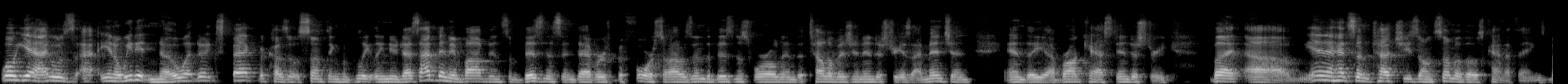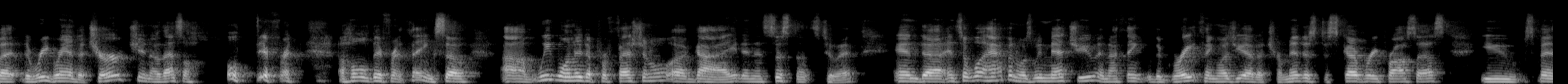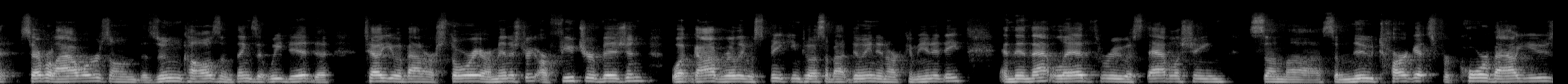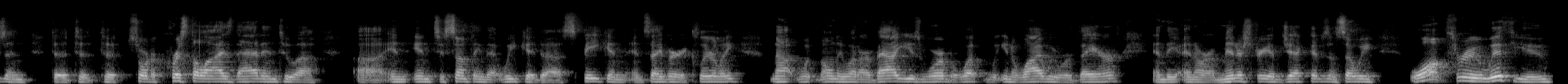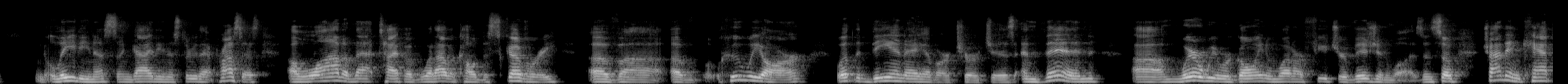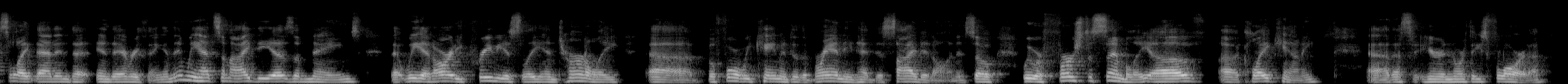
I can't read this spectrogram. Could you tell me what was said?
well, yeah, it was, uh, you know, we didn't know what to expect because it was something completely new to us. I've been involved in some business endeavors before. So I was in the business world, in the television industry, as I mentioned, and the uh, broadcast industry. But um, yeah, it had some touches on some of those kind of things. But to rebrand a church, you know, that's a whole different, a whole different thing. So um, we wanted a professional uh, guide and assistance to it. And, uh, and so what happened was we met you. And I think the great thing was you had a tremendous discovery process. You spent several hours on the Zoom calls and things that we did to tell you about our story, our ministry, our future vision, what God really was speaking to us about doing in our community. And then that led through establishing some uh, some new targets for core values and to, to, to sort of crystallize that into a uh, in, into something that we could uh, speak and, and say very clearly, not only what our values were, but what you know why we were there and the and our ministry objectives. And so we walk through with you, leading us and guiding us through that process. A lot of that type of what I would call discovery of uh, of who we are, what the DNA of our church is, and then um, where we were going and what our future vision was. And so try to encapsulate that into, into everything. And then we had some ideas of names that we had already previously internally, uh, before we came into the branding, had decided on. And so we were First Assembly of uh, Clay County. Uh, that's here in Northeast Florida.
